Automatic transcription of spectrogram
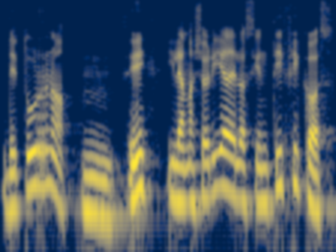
de turno? Mm. ¿sí? Y la mayoría de los científicos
